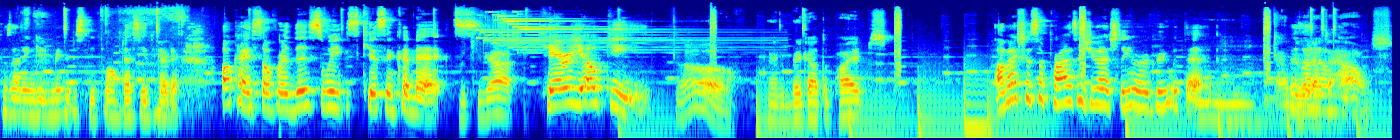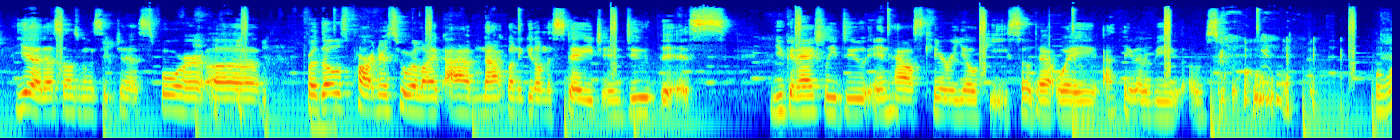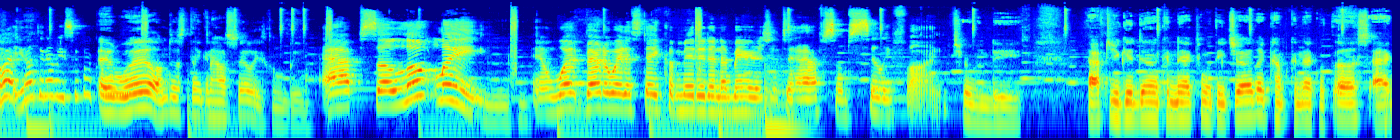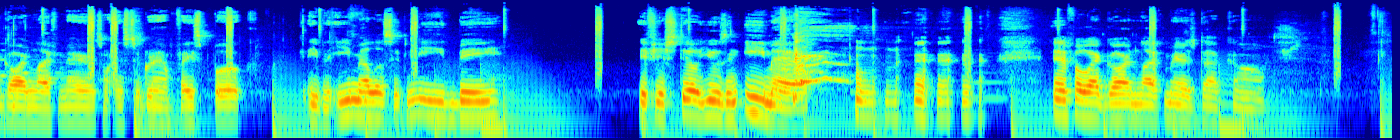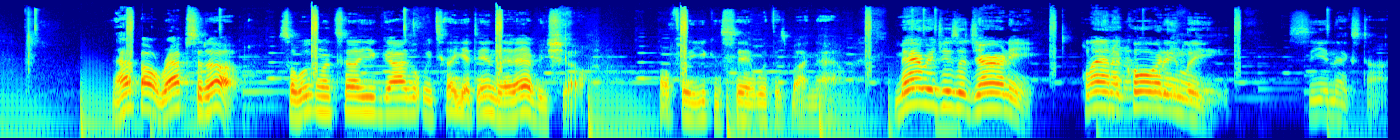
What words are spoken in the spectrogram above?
because I didn't get married to sleep long. That's even better. Okay, so for this week's Kiss and Connect, what you got? Karaoke. Oh, got to break out the pipes. I'm actually surprised that you actually agree with that. Mm, I'll do it at the house. Yeah, that's what I was going to suggest for uh, for those partners who are like, I'm not going to get on the stage and do this. You can actually do in-house karaoke, so that way I think that'll be super cool. What? You don't think that'd be super cool? It will. I'm just thinking how silly it's gonna be. Absolutely. Mm-hmm. And what better way to stay committed in a marriage than to have some silly fun? True indeed. After you get done connecting with each other, come connect with us at Garden Life Marriage on Instagram, Facebook. even email us if need be. If you're still using email, info at gardenlifemarriage.com. That about wraps it up. So we're going to tell you guys what we tell you at the end of every show. Hopefully you can say it with us by now. Marriage is a journey. Plan, Plan accordingly. accordingly. See you next time.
